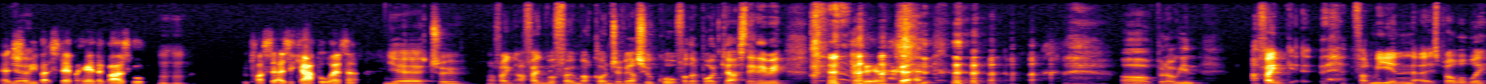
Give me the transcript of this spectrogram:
It's yeah. a wee bit step ahead of Glasgow. Mm-hmm. And plus, it is a capital, isn't it? Yeah, true. I think I think we found our controversial quote for the podcast anyway. oh, brilliant. I think for me, and it's probably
